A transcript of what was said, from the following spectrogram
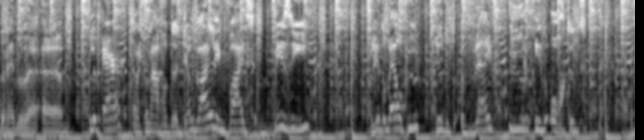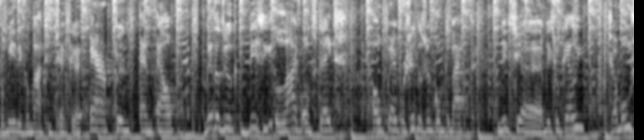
dan hebben we uh, Club R. Daar is vanavond de Jungle Invites Busy. Begint om 11 uur, duurt tot 5 uur in de ochtend... En voor meer informatie check r.nl. Met natuurlijk Busy live on stage. O. Paper Citizen komt erbij. Mitch, uh, Mitchell Kelly, Chamoes,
